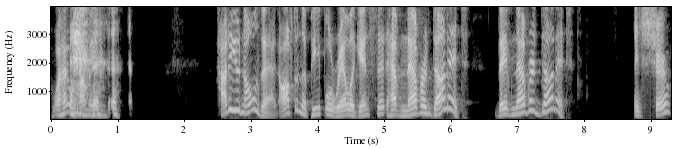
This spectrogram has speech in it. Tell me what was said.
Well, how, I mean, how do you know that? Often the people rail against it have never done it. They've never done it. It's true.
